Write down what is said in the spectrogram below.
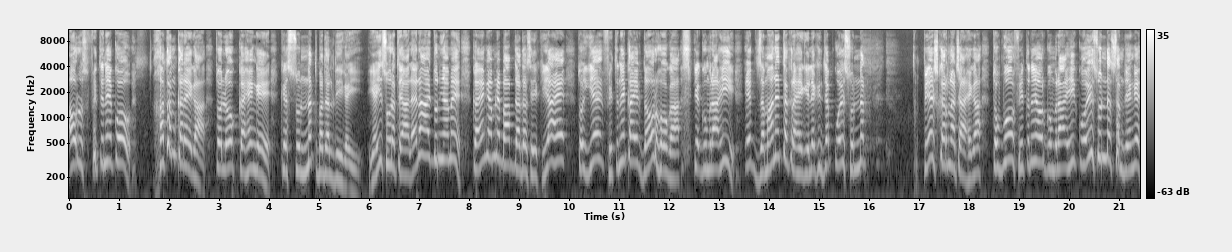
और उस फितने को ख़त्म करेगा तो लोग कहेंगे कि सुन्नत बदल दी गई। यही सूरत हाल है ना आज दुनिया में। कहेंगे हमने बाप दादा से किया है तो ये फितने का एक दौर होगा कि गुमराही एक ज़माने तक रहेगी, लेकिन जब कोई सुन्नत पेश करना चाहेगा तो वो फितने और गुमराही को ही सुन्नत समझेंगे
